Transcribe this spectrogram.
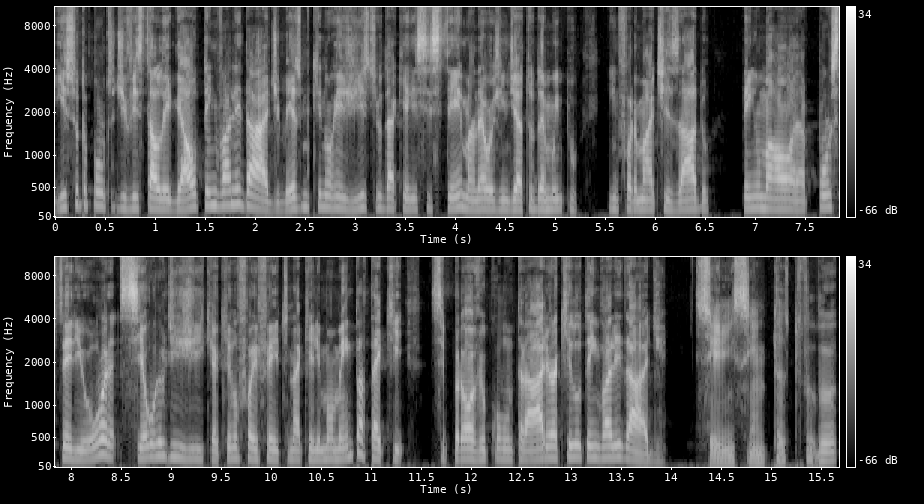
Isso, do ponto de vista legal, tem validade, mesmo que no registro daquele sistema, né? Hoje em dia tudo é muito informatizado, tem uma hora posterior. Se eu redigir que aquilo foi feito naquele momento, até que se prove o contrário, aquilo tem validade. Sim, sim, tudo,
